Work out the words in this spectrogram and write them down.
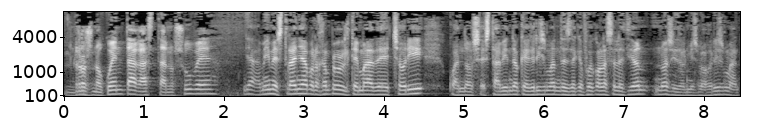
Ross no cuenta, Gasta no sube. Ya, a mí me extraña, por ejemplo, el tema de Chori cuando se está viendo que Grisman desde que fue con la selección no ha sido el mismo Grisman.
